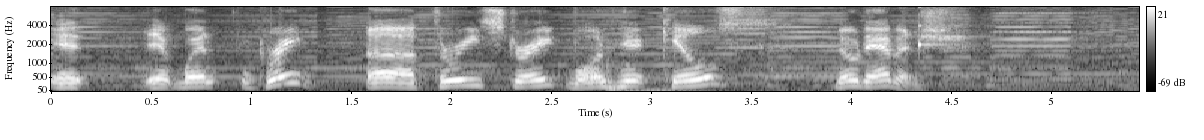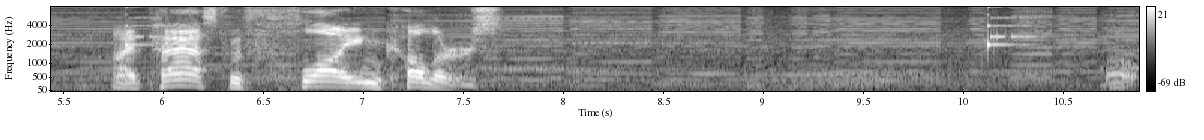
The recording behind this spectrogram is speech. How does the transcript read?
it it went great. Uh, three straight one-hit kills, no damage. I passed with flying colors. Oh.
